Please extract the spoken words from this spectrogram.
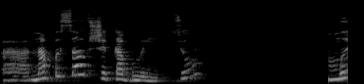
Е, Написавши таблицю, ми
